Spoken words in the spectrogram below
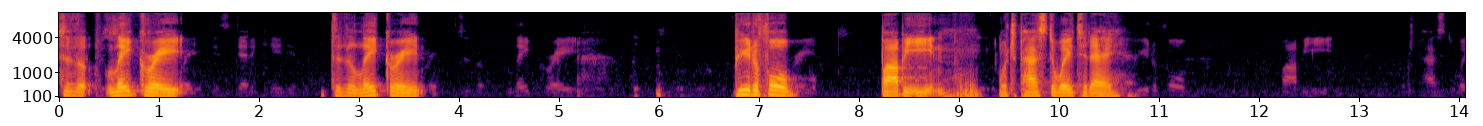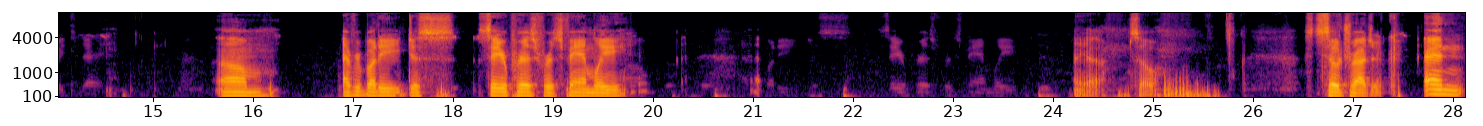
to the late great to the late great beautiful Bobby Eaton, which passed away today. Um, everybody just say your prayers for his family. Yeah, so so tragic, and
